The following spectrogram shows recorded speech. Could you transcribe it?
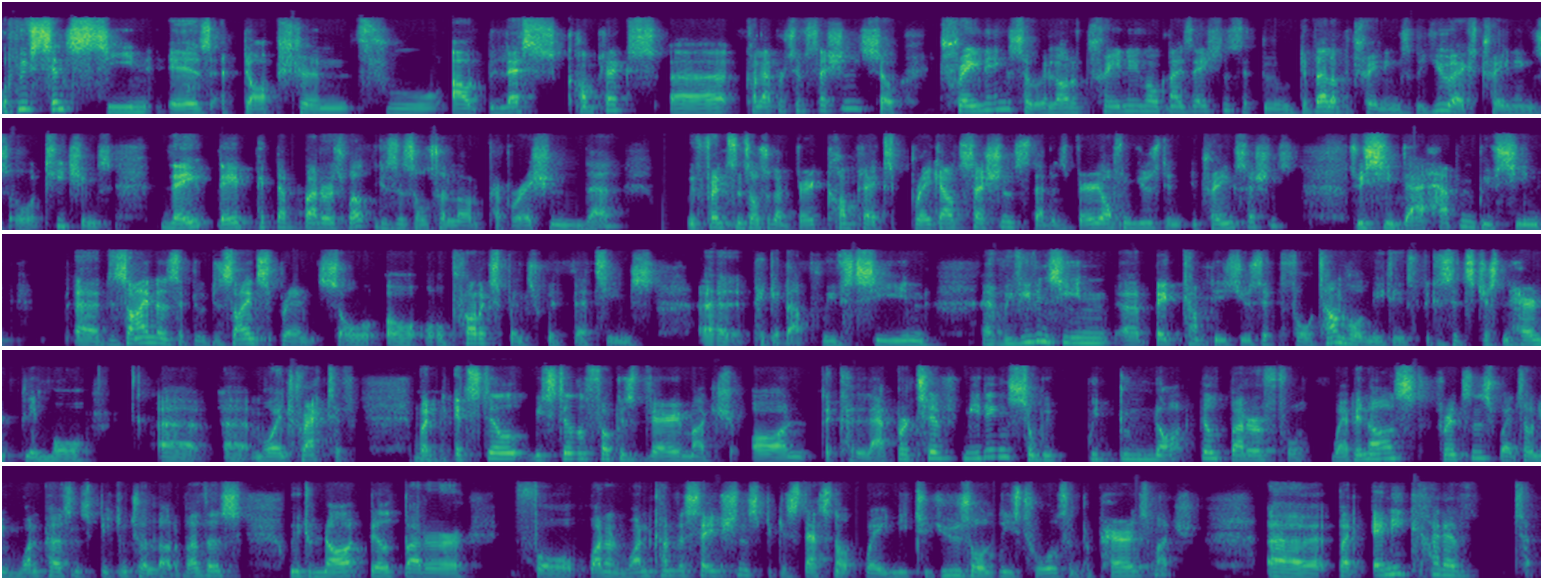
What we've since seen is adoption throughout less complex uh, collaborative sessions. So training, so a lot of training organizations that do developer trainings, the UX trainings or teachings, they they picked up Butter as well because there's also a lot of preparation there. We've, for instance, also got very complex breakout sessions that is very often used in, in training sessions. So we've seen that happen. We've seen uh, designers that do design sprints or, or, or product sprints with their teams uh, pick it up. We've seen, uh, we've even seen uh, big companies use it for town hall meetings because it's just inherently more uh, uh, more interactive. But mm-hmm. it's still we still focus very much on the collaborative meetings. So we we do not build Butter for webinars, for instance, where it's only one person speaking to a lot of others. We do not build Butter for one-on-one conversations because that's not where you need to use all these tools and prepare as much. Uh, but any kind of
